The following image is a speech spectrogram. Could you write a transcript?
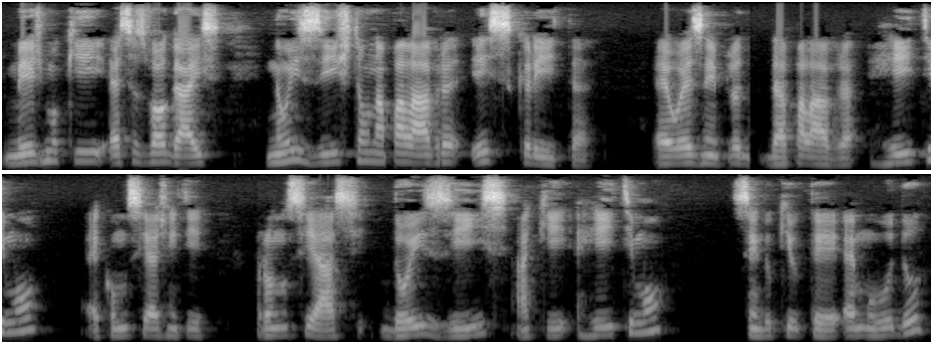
mesmo que essas vogais não existam na palavra escrita é o exemplo da palavra ritmo, é como se a gente pronunciasse dois is aqui, ritmo, sendo que o T é mudo,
